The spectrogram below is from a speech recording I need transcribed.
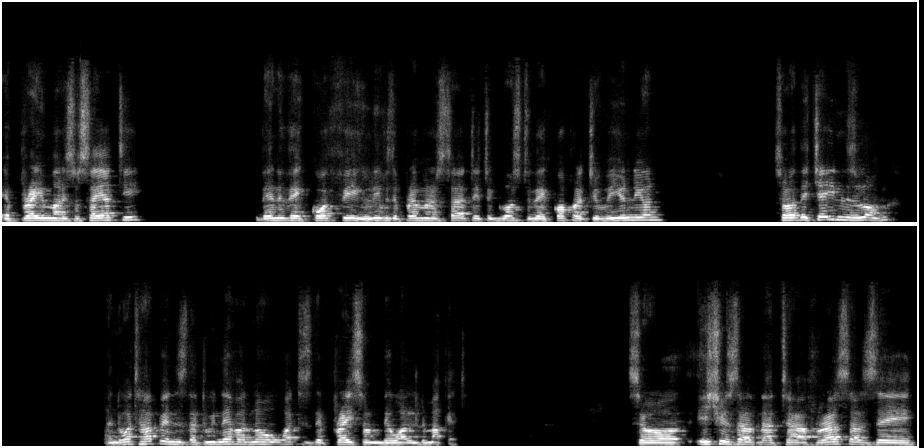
a primary society. Then the coffee leaves the primary society, it goes to the cooperative union. So the chain is long. And what happens is that we never know what is the price on the world market. So issues are that uh, for us as a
